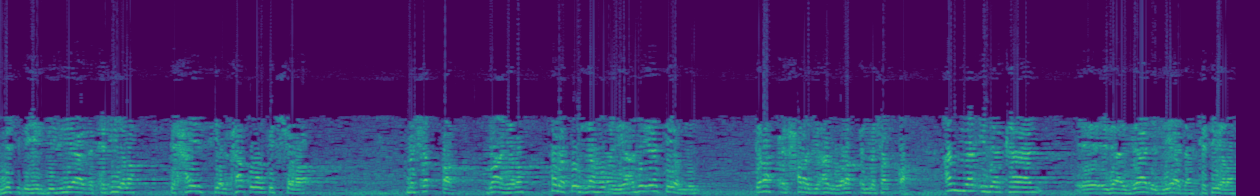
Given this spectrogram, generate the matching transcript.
مثله بزيادة كثيرة بحيث يلحقه في الشراء مشقة ظاهرة فنقول له أن يعدل إلى التيمم برفع الحرج عنه ورفع المشقة. أما إذا كان إذا زاد زيادة كثيرة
